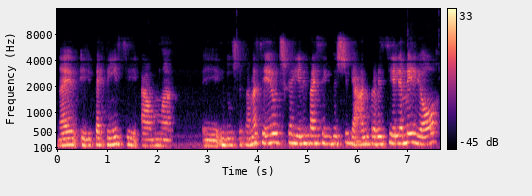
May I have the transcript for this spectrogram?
né, ele pertence a uma é, indústria farmacêutica e ele vai ser investigado para ver se ele é melhor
